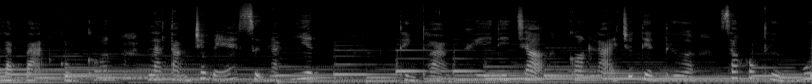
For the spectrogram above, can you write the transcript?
Làm bạn cùng con là tặng cho bé sự ngạc nhiên thỉnh thoảng khi đi chợ còn lại chút tiền thừa, sao không thử mua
